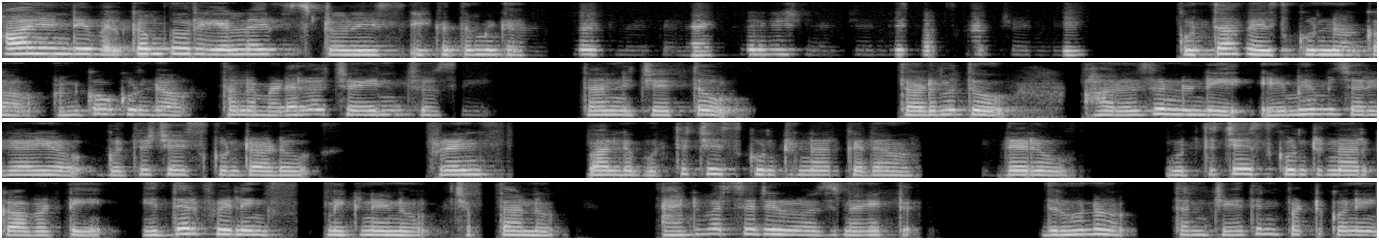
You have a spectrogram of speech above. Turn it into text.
హాయ్ అండి. Welcome to real life stories. ఈ కథ మీకు నచ్చినట్లయితే లైక్ చేయండి, షేర్ చేయండి, సబ్స్క్రైబ్ చేయండి. కుర్తా వేసుకున్నాక అనుకోకుండా తన మెడలో చైన్ చూసి దాన్ని చేత్తో తడుముతూ ఆ రోజు నుండి ఏమేమి జరిగాయో గుర్తు చేసుకుంటాడు. ఫ్రెండ్స్ వాళ్ళు గుర్తు చేసుకుంటున్నారు కదా! ఇద్దరు గుర్తు చేసుకుంటున్నారు కాబట్టి ఇద్దరు ఫీలింగ్స్ మీకు నేను చెప్తాను. యానివర్సరీ రోజు నైట్ ధ్రువను తన చేతిని పట్టుకొని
